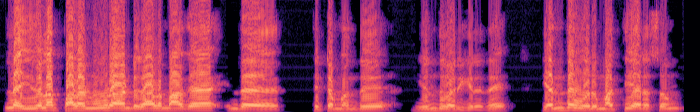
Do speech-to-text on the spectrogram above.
இல்ல இதெல்லாம் பல நூறாண்டு காலமாக இந்த திட்டம் வந்து இருந்து வருகிறது. எந்த ஒரு மத்திய அரசும்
